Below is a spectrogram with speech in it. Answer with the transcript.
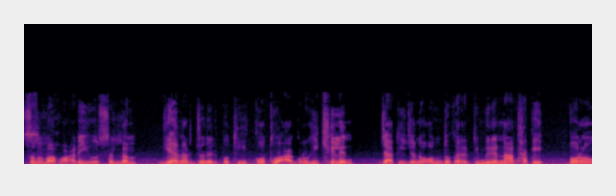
সাল আলী ওসাল্লাম জ্ঞানার্জনের প্রতি কত আগ্রহী ছিলেন জাতি যেন অন্ধকারে তিমিরে না থাকে বরং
